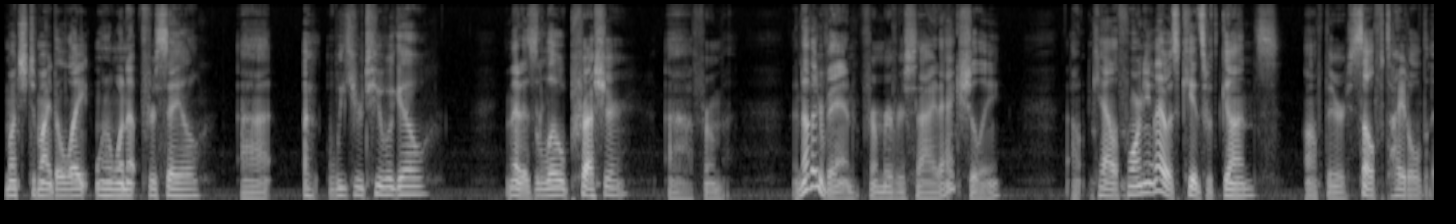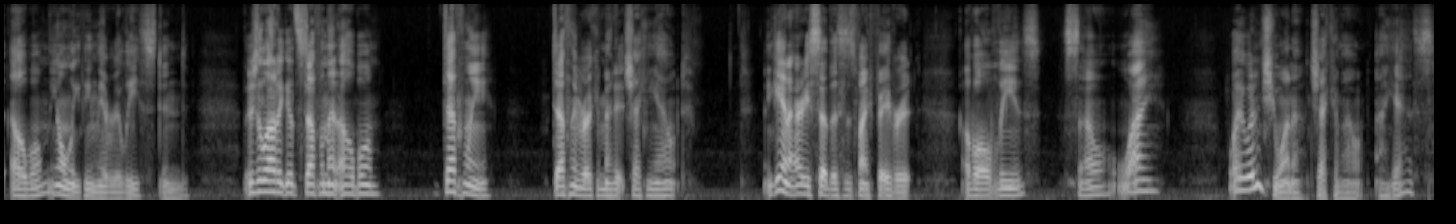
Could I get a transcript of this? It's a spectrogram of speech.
much to my delight when it went up for sale uh, a week or two ago, and that is Low Pressure uh, from another band from Riverside, actually, out in California. That was Kids with Guns off their self titled album, the only thing they released. And there's a lot of good stuff on that album. Definitely, definitely recommend it checking out. Again, I already said this is my favorite of all of these, so why, why wouldn't you want to check them out? I guess.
